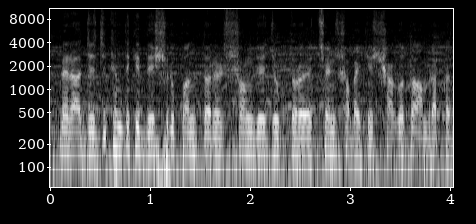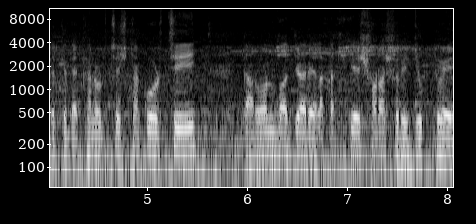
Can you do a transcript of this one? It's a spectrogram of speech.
আপনারা যে যেখান থেকে দেশ রূপান্তরের সঙ্গে যুক্ত রয়েছেন, সবাইকে স্বাগত। আমরা আপনাদেরকে দেখানোর চেষ্টা করছি। কারওয়ান বাজার এলাকা থেকে সরাসরি যুক্ত হয়ে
